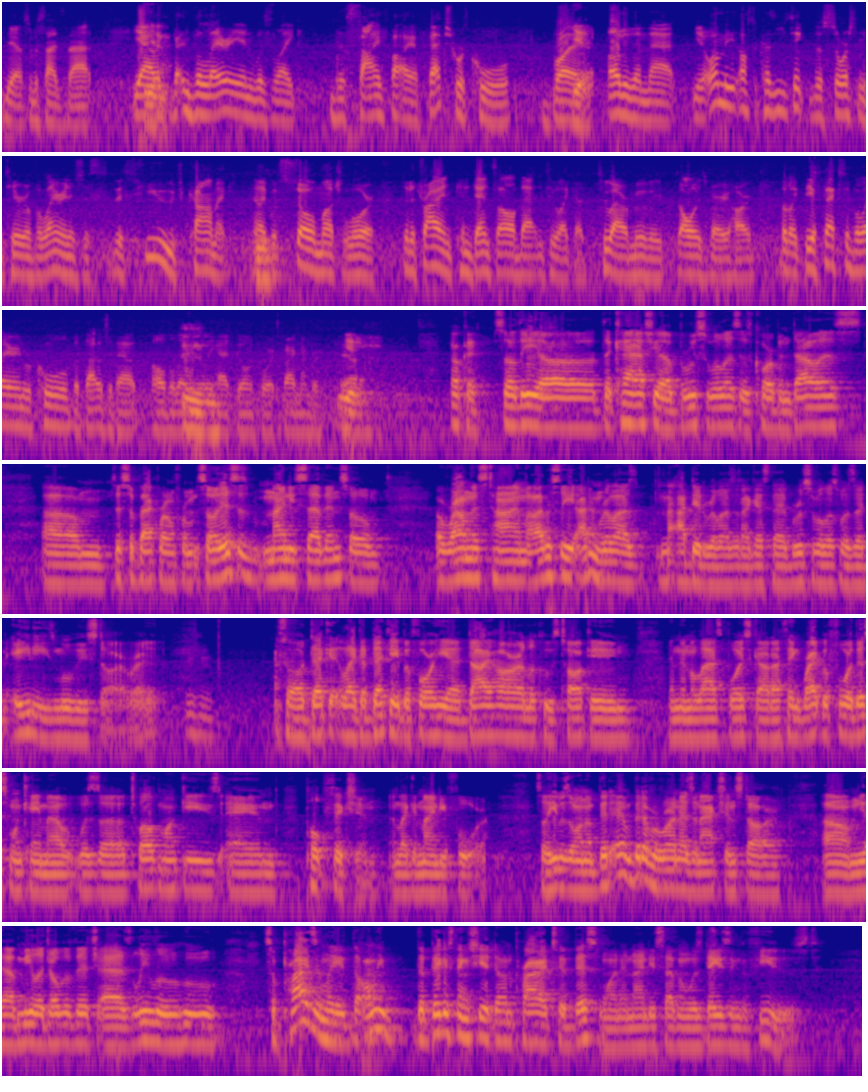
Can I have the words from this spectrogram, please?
Yeah. So besides that, Yeah, yeah. Like, Valerian was like the sci-fi effects were cool, but yeah. other than that, you know, I mean, also because you take the source material, Valerian is just this huge comic, like mm with so much lore. So to try and condense all of that into like a two-hour movie, it's always very hard. But like the effects of Valerian were cool, but that was about all Valerian mm really had going for it, if I remember. Yeah. yeah. Okay, so the uh, the cast, yeah, Bruce Willis is Korben Dallas. Um, just a background from so this is '97, so around this time, obviously, I didn't realize. I did realize it. I guess that Bruce Willis was an '80s movie star, right? Mm-hmm. So a decade, like a decade before, he had Die Hard, Look Who's Talking, and then The Last Boy Scout. I think right before this one came out was uh, Twelve Monkeys and Pulp Fiction, and like in '94. So he was on a bit a bit of a run as an action star. Um, you have Milla Jovovich as Leeloo, who surprisingly the only the biggest thing she had done prior to this one in '97 was Dazed and Confused.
